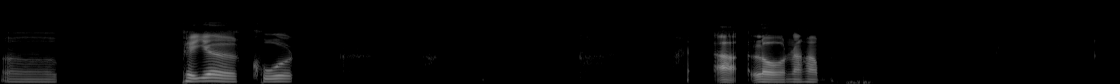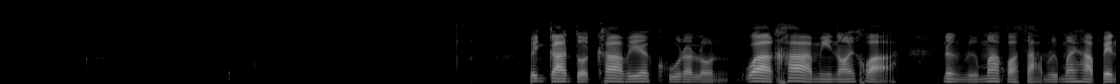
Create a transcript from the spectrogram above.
เอ่อ player could อะโลนะครับ เป็นการตรวจค่า player could alone ว่าค่ามีน้อยกว่าหนึ่งหรือมากกว่าสามหรือไม่หากเป็น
